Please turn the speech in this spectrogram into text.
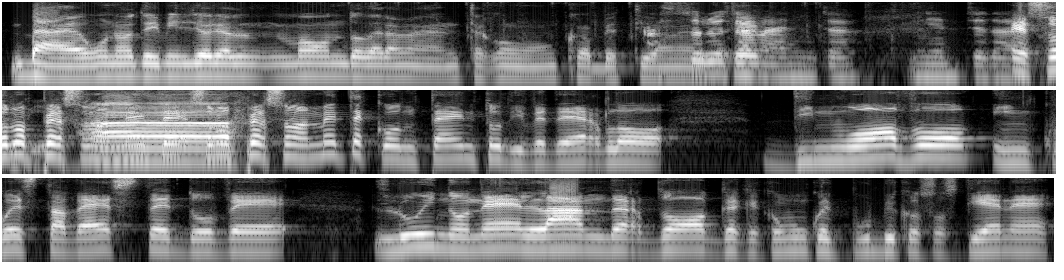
Beh, uno dei migliori al mondo, veramente, comunque, obiettivamente. assolutamente niente da E sono dire. personalmente, Ah. sono personalmente contento di vederlo di nuovo in questa veste dove lui non è l'underdog che comunque il pubblico sostiene,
